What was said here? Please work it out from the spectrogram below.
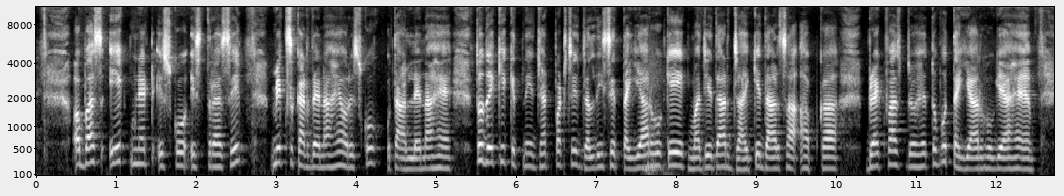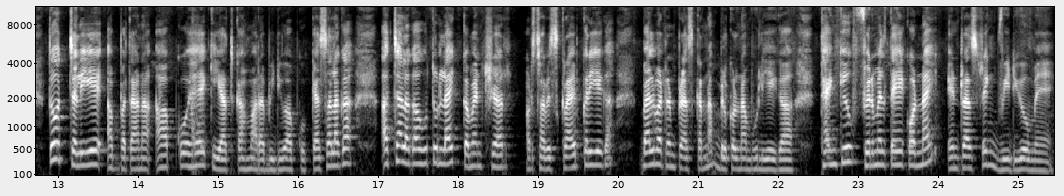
और बस एक मिनट इसको इस तरह से मिक्स कर देना है और इसको उतार लेना है। तो देखिए कितने झटपट से जल्दी से तैयार होके एक मज़ेदार, जायकेदार सा आपका ब्रेकफास्ट जो है तो वो तैयार हो गया है। तो चलिए, अब बताना आपको है कि आज का हमारा वीडियो आपको कैसा लगा। अच्छा लगा हो तो लाइक, कमेंट, शेयर और सब्सक्राइब करिएगा। बेल बटन प्रेस करना बिल्कुल ना भूलिएगा। Thank you. फिर मिलते हैं एक और नए इंटरेस्टिंग वीडियो में।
